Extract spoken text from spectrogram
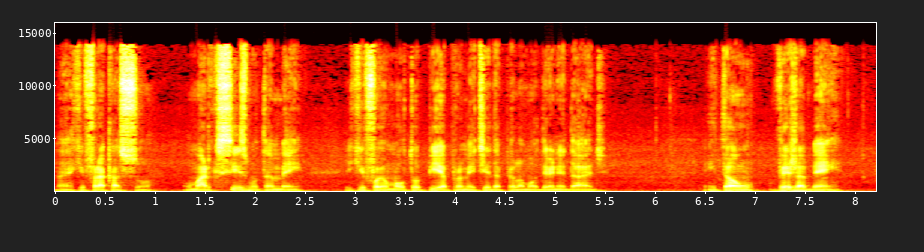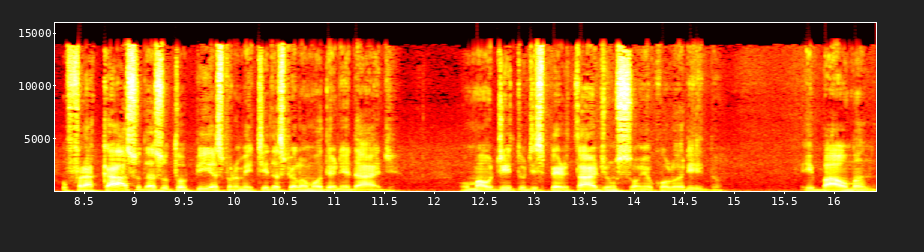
né, que fracassou. O marxismo também, e que foi uma utopia prometida pela modernidade. Então, veja bem, o fracasso das utopias prometidas pela modernidade, o maldito despertar de um sonho colorido. E Bauman,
